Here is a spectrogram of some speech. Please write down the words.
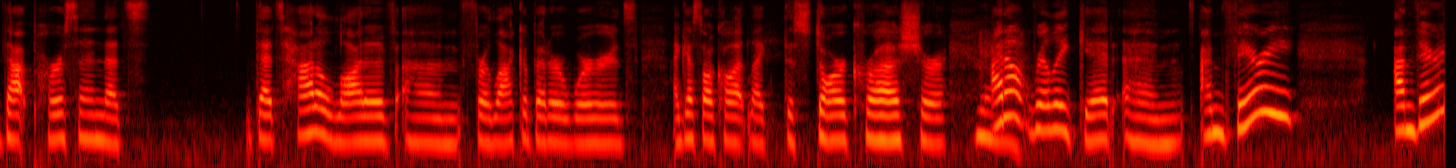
that person that's that's had a lot of um, for lack of better words i guess i'll call it like the star crush or Yeah. i don't really get um, i'm very i'm very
